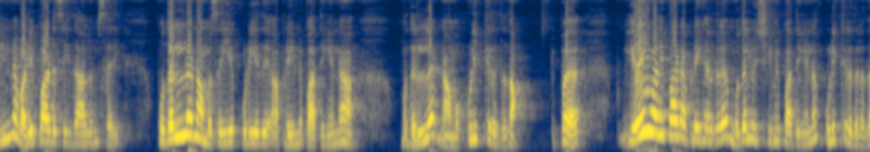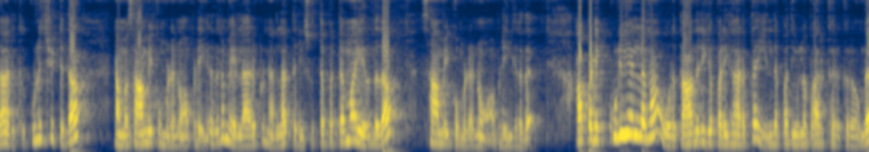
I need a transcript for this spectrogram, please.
என்ன வழிபாடு செய்தாலும் சரி முதல்ல நாம் செய்யக்கூடியது அப்படின்னு பார்த்தீங்கன்னா முதல்ல நாம் குளிக்கிறது தான் இப்போ இறை வழிபாடு அப்படிங்கிறதுல முதல் விஷயமே பார்த்தீங்கன்னா குளிக்கிறதுல தான் இருக்குது குளிச்சுட்டு தான் நம்ம சாமி கும்பிடணும் அப்படிங்கிறது நம்ம எல்லாருக்கும் நல்லா தெரியும். சுத்தப்பத்தமாக இருந்து தான் சாமி கும்பிடணும் அப்படிங்கிறத. அப்படி குளியலில் தான் ஒரு தாந்திரிக பரிகாரத்தை இந்த பதிவில் பார்க்க இருக்கிறவங்க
